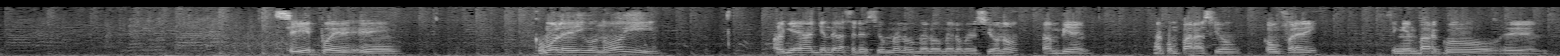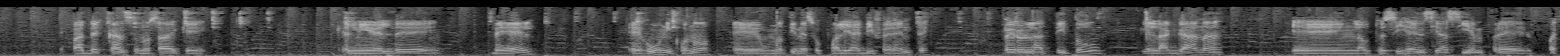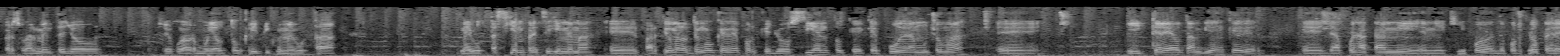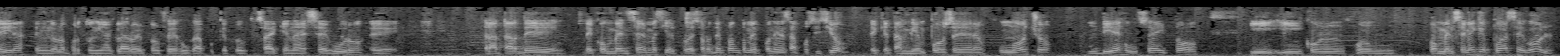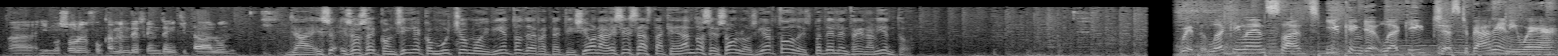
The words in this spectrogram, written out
Sí, pues, eh, ¿cómo le digo, no? Y alguien, alguien de la selección me lo, me lo, me lo mencionó también, la comparación con Freddy. Sin embargo, eh, paz descanse, uno sabe que, que el nivel de, de él es único, ¿no? Eh, uno tiene sus cualidades diferentes, pero en la actitud y en las ganas, eh, en la autoexigencia, siempre, pues personalmente yo soy un jugador muy autocrítico y me gusta me gusta siempre exigirme más. Eh, el partido me lo tengo que ver porque yo siento que, que pude dar mucho más eh, y creo también que eh, ya pues acá en mi, en mi equipo, el Deportivo Pereira, teniendo la oportunidad, claro, el profe de jugar, porque pues usted sabe que nada es seguro, eh, tratar de, de convencerme si el profesor de pronto me pone en esa posición, de que también puedo ser un 8, un 10, un 6, todo, y, y con convencerme que puedo hacer gol ah, y no solo enfocarme en defender, en quitar balones. Ya, eso, eso se consigue con muchos movimientos de repetición, a veces hasta quedándose solo, ¿cierto? Después del entrenamiento. With the Lucky Land slots, you can get lucky just about anywhere.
